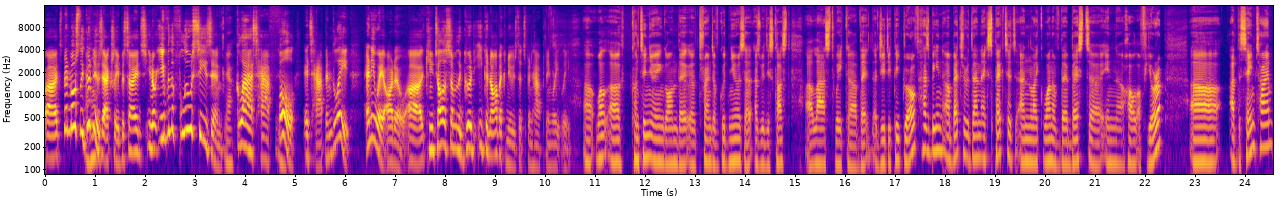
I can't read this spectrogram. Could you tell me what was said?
uh, it's been mostly good mm-hmm. news actually. Besides, you know, even the flu season, yeah. glass half full. Yeah. It's happened late. Anyway, Otto, uh, can you tell us some of the good economic news that's been happening lately? Uh, well, uh, continuing on the uh, trend of good news, uh, as we discussed uh, last week, the GDP growth has been better than expected and like one of the best in the whole of Europe. Uh, at the same time,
